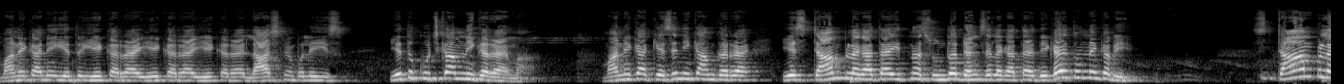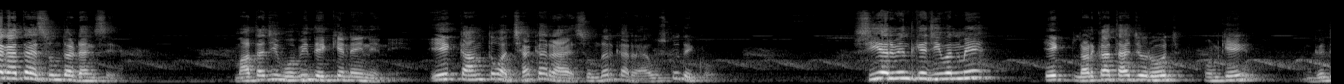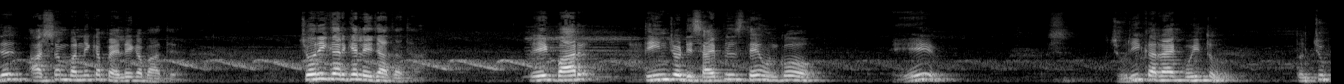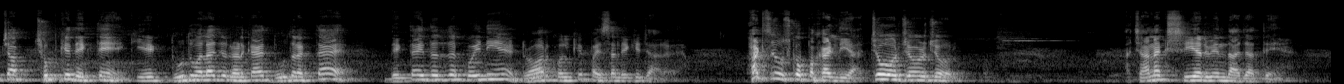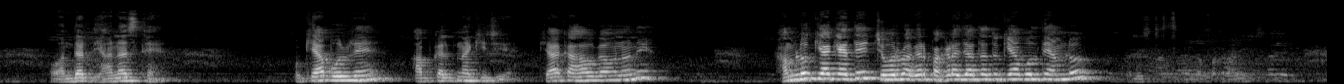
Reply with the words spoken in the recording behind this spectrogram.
माँ ने कहा नहीं, ये तो ये कर रहा है, ये कर रहा है, ये कर रहा है। लास्ट में बोले, इस ये तो कुछ काम नहीं कर रहा है माँ। माँ ने कहा कैसे नहीं काम कर रहा है? ये स्टाम्प लगाता है, इतना सुंदर ढंग से लगाता है। देखा है तुमने कभी? स्टाम्प लगाता है सुंदर ढंग से। माता जी वो भी देख के, नहीं नहीं नहीं। एक काम तो अच्छा कर रहा है, सुंदर कर रहा है, उसको देखो। श्री अरविंद के जीवन में एक लड़का था जो रोज उनके आश्रम बनने का पहले का बात है। चोरी करके ले जाता था। एक बार तीन जो डिसाइपल्स थे, उनको, हे, चोरी कर रहा है कोई तो? तो चुपचाप छुप के देखते हैं कि एक दूध वाला जो लड़का है, दूध रखता है, देखता है इधर उधर कोई नहीं है ड्रॉर खोल के पैसा लेके जा रहा है। फट से उसको पकड़ लिया, चोर चोर चोर! अचानक श्री अरविंद आ जाते हैं वो अंदर ध्यानस्थ हैं। वो क्या बोल रहे हैं? आप कल्पना कीजिए। क्या कहा होगा उन्होंने? हम लोग क्या कहते हैं? चोर अगर पकड़ा जाता तो क्या बोलते हम लोग?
